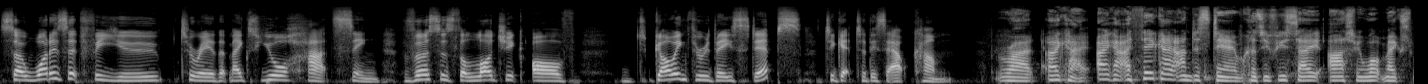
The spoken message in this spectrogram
So, what is it for you, Turia, that makes your heart sing versus the logic of going through these steps to get to this outcome? Right. Okay. Okay. I think I understand because if you say, ask me what makes,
